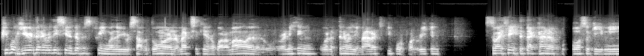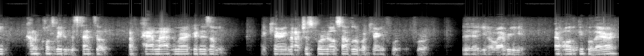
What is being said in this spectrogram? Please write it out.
people here didn't really see the difference between whether you were Salvadoran or Mexican or Guatemalan or, or anything. What it didn't really matter to people were Puerto Rican. So I think that that kind of also gave me kind of cultivated the sense of, of pan Latin Americanism and, and caring not just for El Salvador but caring for for the, you know every all the people there.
